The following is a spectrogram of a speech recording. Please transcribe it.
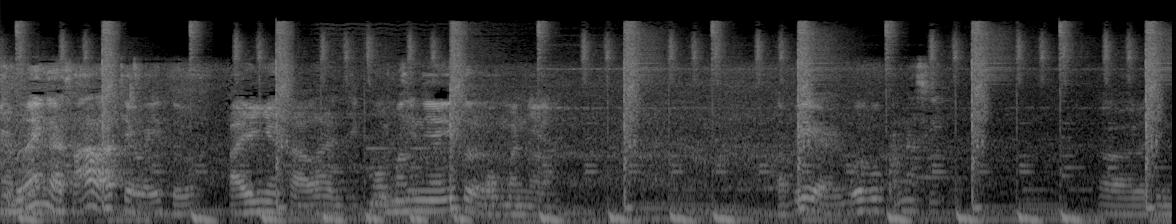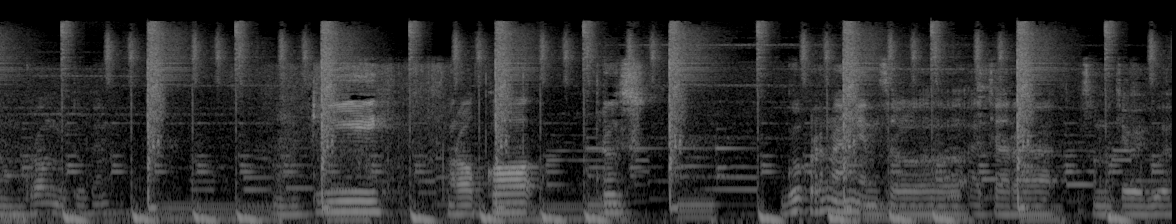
Sebenarnya nggak salah cewek itu. Aing yang salah anjing. Momennya itu. Momennya. Tapi ya gue gue pernah sih ngerokok terus gue pernah cancel acara sama cewek gue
